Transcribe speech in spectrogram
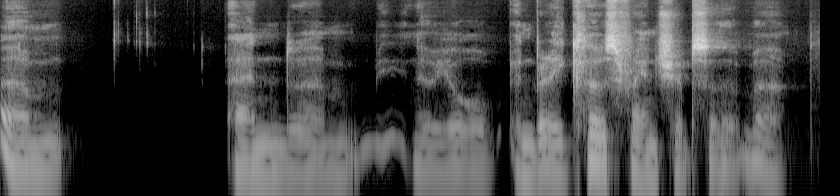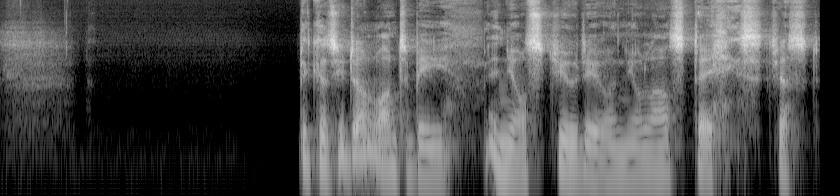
Um, and um, you know, you're in very close friendships. Uh, because you don't want to be in your studio in your last days just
